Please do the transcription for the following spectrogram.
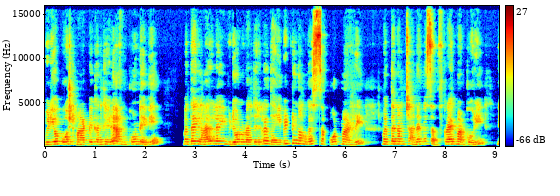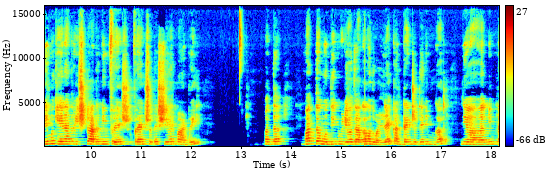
ವಿಡಿಯೋ ಪೋಸ್ಟ್ ಮಾಡ್ಬೇಕಂತ ಹೇಳಿ ಅನ್ಕೊಂಡೇವಿ. ಮತ್ತೆ ಯಾರೆಲ್ಲ ಈ ವಿಡಿಯೋ ನೋಡತ್ತಿರಲ್ಲ ದಯವಿಟ್ಟು ನಮ್ಗೆ ಸಪೋರ್ಟ್ ಮಾಡ್ರಿ. ಮತ್ತೆ ನಮ್ಮ ಚಾನೆಲ್ನ ಸಬ್ಸ್ಕ್ರೈಬ್ ಮಾಡ್ಕೋರಿ. ನಿಮಗೆ ಏನಾದ್ರೂ ಇಷ್ಟ ಆದ್ರೆ ನಿಮ್ಮ ಫ್ರೆಂಡ್ಸ್ ಫ್ರೆಂಡ್ಸ್ ಜೊತೆ ಶೇರ್ ಮಾಡ್ರಿ. ಮತ್ತೆ ಮತ್ತೆ ಮುಂದಿನ ವಿಡಿಯೋದಾಗ ಒಂದು ಒಳ್ಳೆ ಕಂಟೆಂಟ್ ಜೊತೆ ನಿಮ್ಗೆ ನಿಮ್ನ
